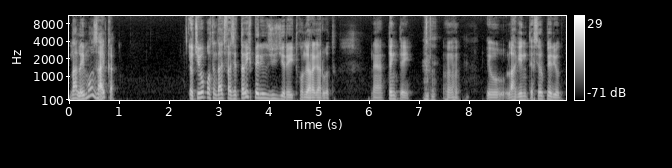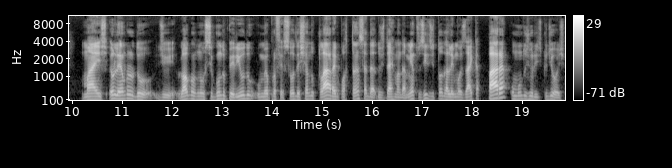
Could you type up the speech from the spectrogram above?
na lei mosaica. Eu tive a oportunidade de fazer três períodos de direito quando eu era garoto. Né? Tentei. eu larguei no terceiro período. Mas eu lembro do, de, logo no segundo período, o meu professor deixando claro a importância da, dos Dez Mandamentos e de toda a lei mosaica para o mundo jurídico de hoje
